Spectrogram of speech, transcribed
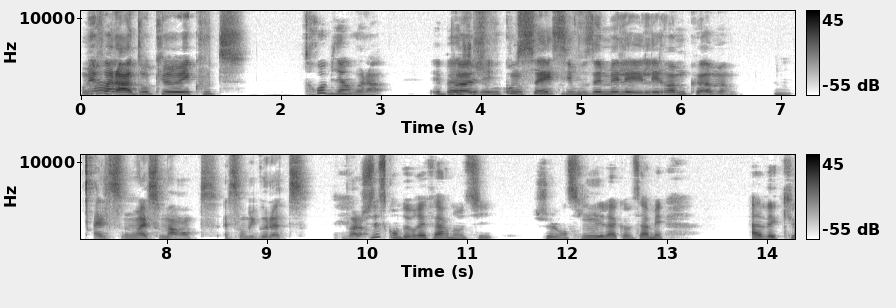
mais Voilà. voilà. Donc, euh, écoute, Trop bien. voilà. Et ben, Bah, je vous conseille si vous aimez les, les rom-coms. Mm. Elles sont, elles sont marrantes, elles sont rigolotes. Voilà. Tu sais ce qu'on devrait faire, nous aussi? Je lance Hmm. l'idée là comme ça, mais avec,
